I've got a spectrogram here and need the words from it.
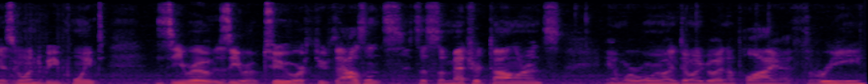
is going to be 0.002 or 2 thousandths. It's a symmetric tolerance and we're going to go ahead and apply a 3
